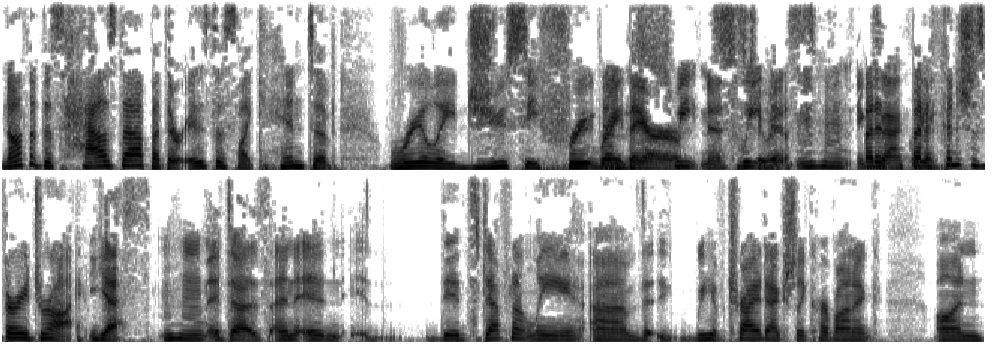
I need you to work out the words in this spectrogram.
not that this has that, but there is this like hint of really juicy fruit Right, in there, sweetness sweetness. Mhm, But it, exactly. but it finishes very dry. Yes, hmm it does, and it, it, it's definitely um, the, we have tried actually carbonic on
